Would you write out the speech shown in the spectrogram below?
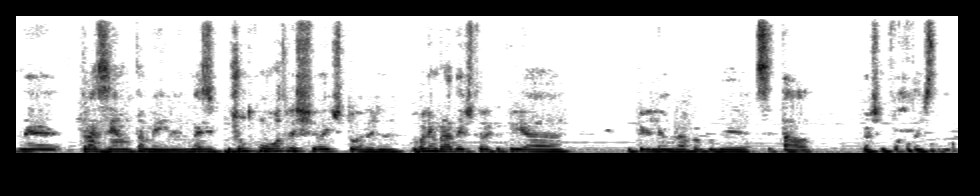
né, trazendo também, né? Mas junto com outras editoras, né? Eu vou lembrar da editora que eu queria, que eu queria lembrar para poder citá-la. Eu acho importante também.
